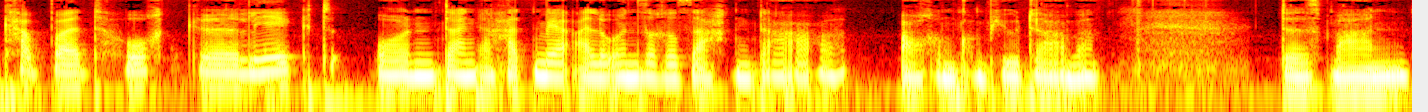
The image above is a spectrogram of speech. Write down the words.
Cupboard hochgelegt und dann hatten wir alle unsere Sachen da, auch im Computer, aber das waren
